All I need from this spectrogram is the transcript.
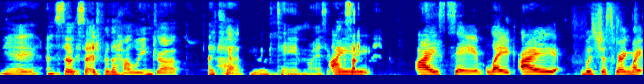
Yay! I'm so excited for the Halloween drop. I can't even contain my excitement. I I same. Like I was just wearing my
